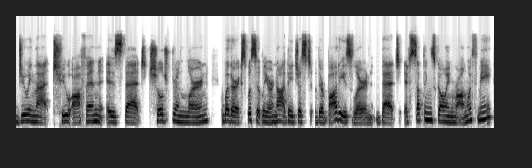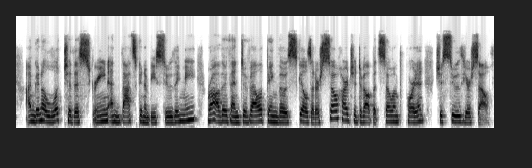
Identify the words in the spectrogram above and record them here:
doing that too often is that children learn whether explicitly or not they just their bodies learn that if something's going wrong with me i'm going to look to this screen and that's going to be soothing me rather than developing those skills that are so hard to develop but so important to soothe yourself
